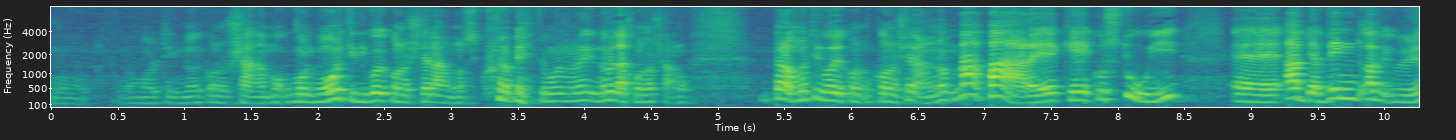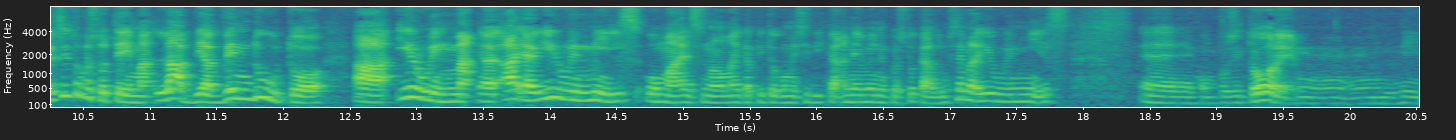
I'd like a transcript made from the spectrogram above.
mm, molti di noi conosciamo, mol- molti di voi conosceranno sicuramente, noi, noi la conosciamo, però molti di voi con- conosceranno, ma pare che costui eh, abbia venduto, abbia questo tema, l'abbia venduto a Irwin, Ma- eh, a Irwin Mills, o Miles, non ho mai capito come si dica nemmeno in questo caso, mi sembra Irwin Mills, eh, compositore mm, di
